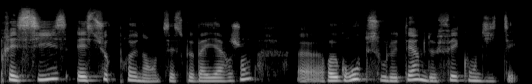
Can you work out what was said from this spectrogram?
précises et surprenantes. C'est ce que Baillargeon regroupe sous le terme de fécondité.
